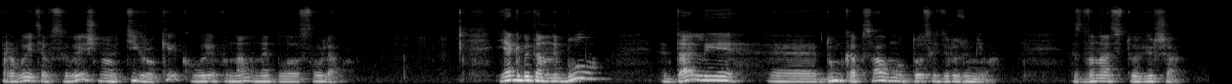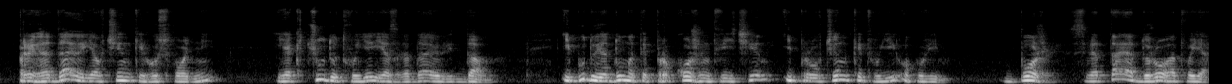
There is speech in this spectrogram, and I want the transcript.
правиця Всевишнього, ті роки, коли вона мене благословляла. Як би там не було, далі е, думка псалму досить зрозуміла. З 12 го вірша. Пригадаю я вчинки Господні, як чудо Твоє я згадаю віддавна. І буду я думати про кожен твій чин і про вчинки Твої оповім. Боже, святая дорога Твоя,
